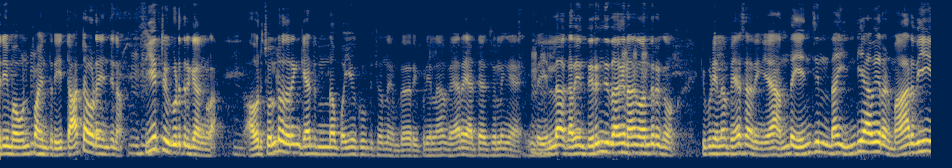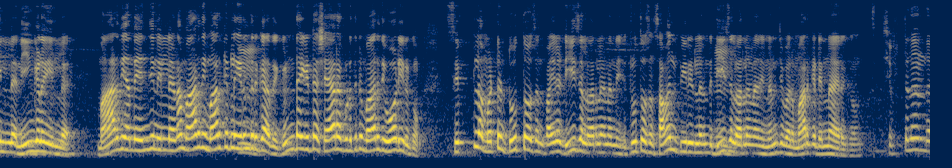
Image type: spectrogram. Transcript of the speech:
தெரியுமா? ஒன் பாயிண்ட் த்ரீ டாட்டாவோட என்ஜினா ஃபியட்டு கொடுத்துருக்காங்களா? அவர் சொல்றது வரைக்கும் கேட்டு நின்னா பையன் கூப்பிட்டு சொன்னேன் பிரதர் இப்படியெல்லாம் வேற யார்ட்டையாவது சொல்லுங்க. இந்த எல்லா கதையும் தெரிஞ்சுதாக நாங்க வந்திருக்கோம். இப்படியெல்லாம் பேசாதீங்க. அந்த என்ஜின் தான் இந்தியாவே மாருதியும் இல்லை நீங்களும் இல்லை. மாருதி அந்த என்ஜின் இல்லைன்னா மாருதி மார்க்கெட்ல இருந்திருக்காது. குண்டை கிட்ட ஷேரை கொடுத்துட்டு மாருதி ஓடி இருக்கும். ஸ்விஃப்ட்ல மட்டும் டூ தௌசண்ட் ஃபைவ்ல டீசல் வரலன்னா டூ தௌசண்ட் செவன் பீரியட்ல இருந்து டீசல் வரலன்னா நினைச்சு பாரு மார்க்கெட் என்ன இருக்கும் ஷிஃப்ட் தான் இந்த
